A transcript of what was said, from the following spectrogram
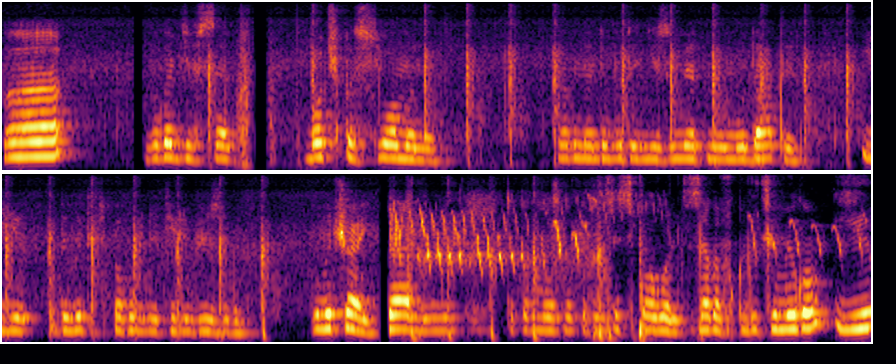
А, вроді все. Бочка сломана. Тепер треба буде незаметно йому дати і подивитись пароль на телевізорі. Получай. Далі тепер можна подивитись пароль. Зараз включимо його і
